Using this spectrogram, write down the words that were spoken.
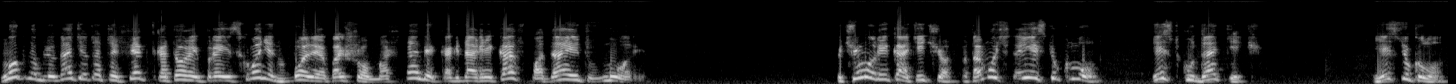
мог наблюдать этот эффект, который происходит в более большом масштабе, когда река впадает в море. Почему река течет? Потому что есть уклон, есть куда течь, есть уклон.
